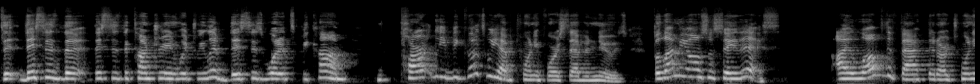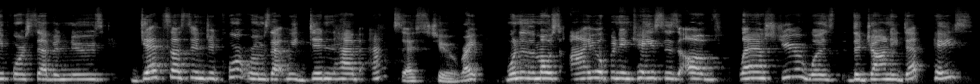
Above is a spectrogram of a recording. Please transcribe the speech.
Th- this is the this is the country in which we live. This is what it's become partly because we have 24/7 news. But let me also say this I love the fact that our 24 7 news gets us into courtrooms that we didn't have access to, right? One of the most eye opening cases of last year was the Johnny Depp case.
